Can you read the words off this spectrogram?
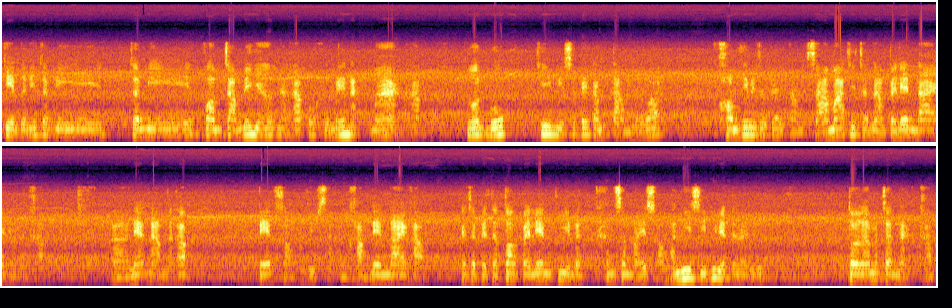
เกมตัวนี้จะมีจะมีความจำไม่เยอะนะครับ ก็คือไม่หนักมากนะครับโน้ตบุ๊กที่มีสเปคต่ำๆหรือว่าคอมที่มีสเปคต่ำสามารถที่จะนำไปเล่นได้เลยนะครับแนะนำนะครับเ s 2013 ครับเล่นได้ครับ ก็จะเป็นจะต้องไปเล่นที่มันทันสมัย 2020 21อะไรนี้ตัวนั้นมันจะหนักครับ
